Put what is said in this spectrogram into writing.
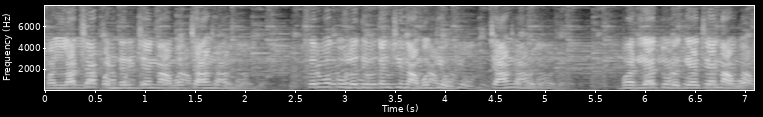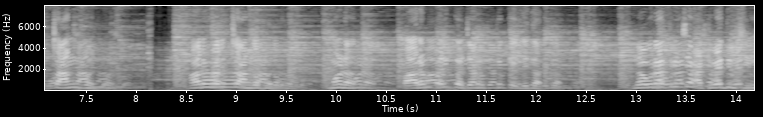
मल्लाच्या पंढरीच्या नावं चांग भरलं सर्व कुलदेवतांची नावं घेऊन चांग भरलं भरल्या तुडग्याच्या नावं चांग भरलं हर हर चांग भरलं म्हणत पारंपरिक गजानृत्य केले जातात नवरात्रीच्या आठव्या दिवशी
